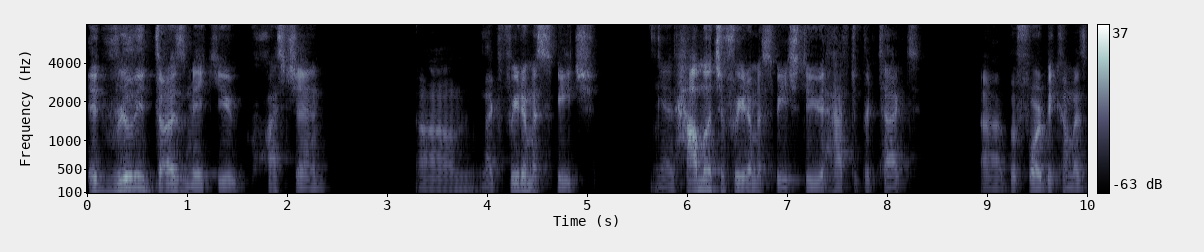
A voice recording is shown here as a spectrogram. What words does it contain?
it really does make you question um, like freedom of speech and how much of freedom of speech do you have to protect uh, before it becomes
